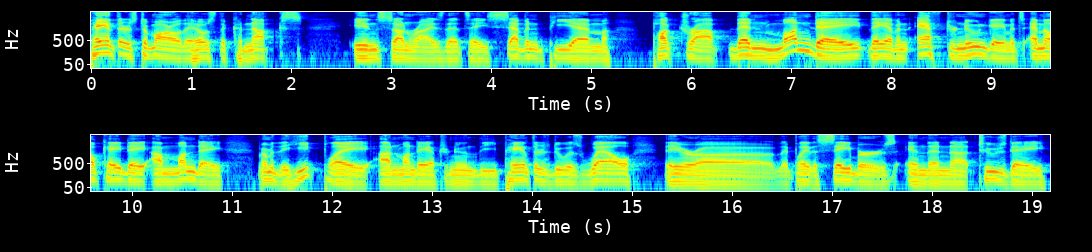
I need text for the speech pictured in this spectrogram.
Panthers tomorrow. They host the Canucks in Sunrise. That's a 7 p.m. puck drop. Then Monday they have an afternoon game. It's MLK Day on Monday. Remember the Heat play on Monday afternoon. The Panthers do as well. They are uh, they play the Sabres, and then uh, Tuesday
